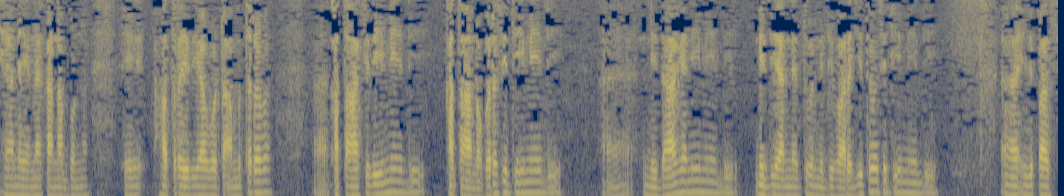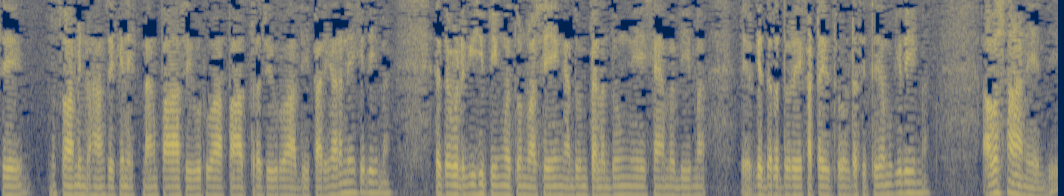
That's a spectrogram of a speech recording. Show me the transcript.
යන එන කන බොන ඒ හතර ඉරියව්වට අමතරව කතා කිරීමේදී කතා නොකර සිටීමේදී නිදා ගැනීමේදී නිදියන්නේ නැතුව නිදි වර්ජිතව සිටීමේදී ඊට පස්සේ ස්වාමින් වහන්සේ කෙනෙක් නම් පාසිවුරුවා පාත්‍ර සිවුරුවා ආදී පරිහරණය කිරීම. එතකොට ගිහි පින්වතුන් වශයෙන් අඳුන් පැළඳුන් ඒ කැම බීම ගෙදර දොරේ කටයුතු වලට සිත යොමු කිරීම. අවසානයේදී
